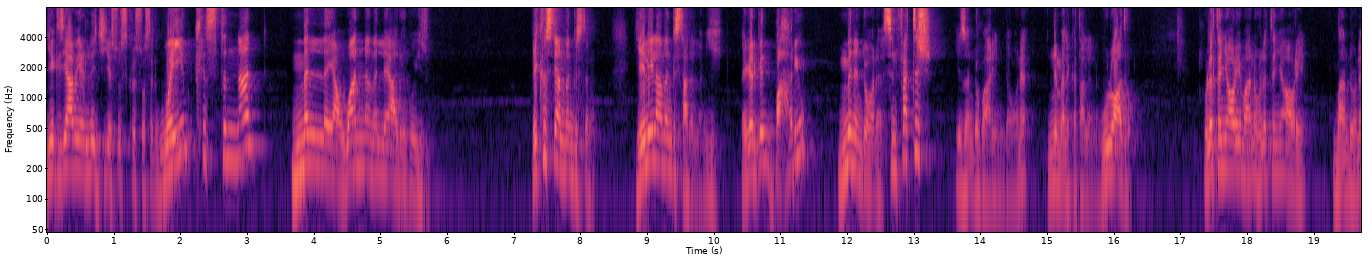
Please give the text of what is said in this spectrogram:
የእግዚአብሔር ልጅ ኢየሱስ ክርስቶስን ወይም ክርስትናን መለያ ዋና መለያ አድርጎ ይዙ። የክርስቲያን መንግስት ነው፣ የሌላ መንግስት አይደለም። ይህ ነገር ግን ባህሪው ምን እንደሆነ ስንፈትሽ የዘንዶ ባህሪ እንደሆነ እንመለከታለን። ውሎ አድሮ ሁለተኛው አውሬ ማን ነው? ሁለተኛው አውሬ ማን እንደሆነ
